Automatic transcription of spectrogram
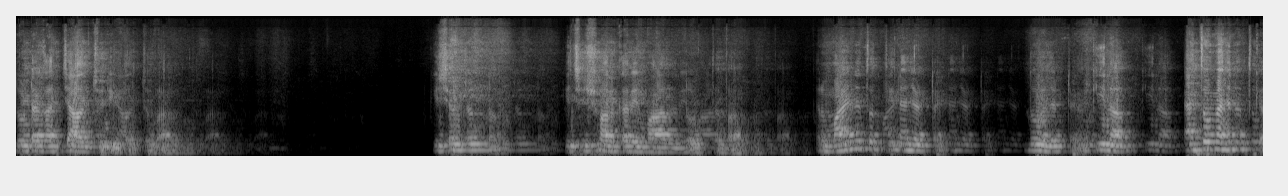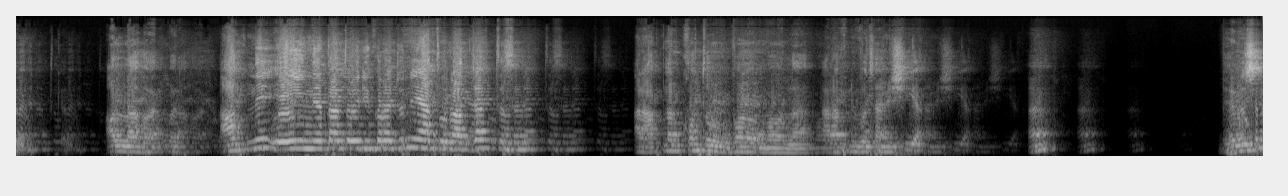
দু টাকা চাল চুরি করতে পারব। কিসের জন্য? কিছু সরকারি মাল ধরতে পারব। মাইনে তো তিন হাজার টাকা। আল্লাহ আপনি এই নেতা তৈরি করার জন্য এত রাত আর আপনার কত বড় মহলা আর আপনি বলছেন আমি শিয়া। হ্যাঁ? ভেবেছেন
